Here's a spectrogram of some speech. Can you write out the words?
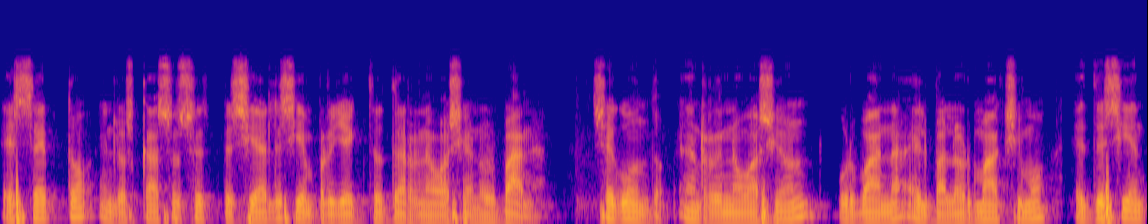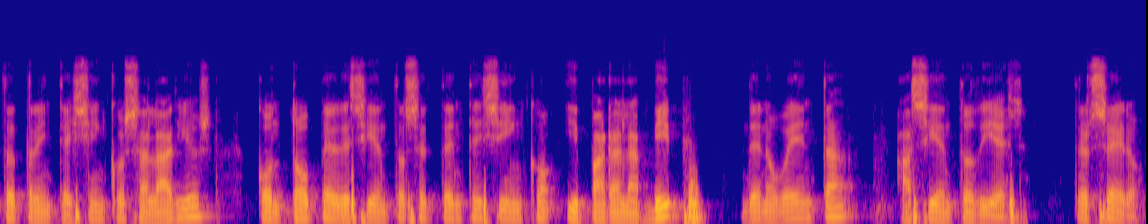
excepto en los casos especiales y en proyectos de renovación urbana. Segundo, en renovación urbana el valor máximo es de 135 salarios con tope de 175 y para la BIP de 90 a 110. Tercero,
